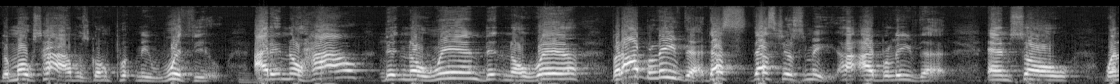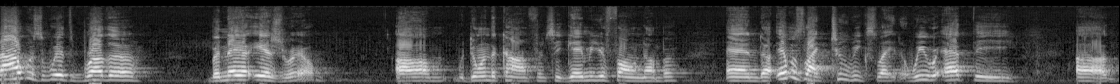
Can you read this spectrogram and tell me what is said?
the Most High was going to put me with you. I didn't know how, didn't know when, didn't know where, but I believe that. That's, that's just me. I, I believe that. And so when I was with Brother Benaiah Israel, um, the conference, he gave me your phone number. And uh, it was like two weeks later. We were at the uh,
